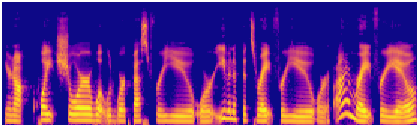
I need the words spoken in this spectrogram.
you're not quite sure what would work best for you, or even if it's right for you, or if I'm right for you,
